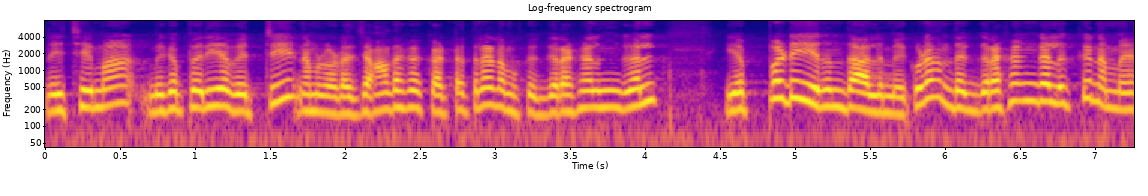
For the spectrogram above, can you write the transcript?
நிச்சயமாக மிகப்பெரிய வெற்றி நம்மளோட ஜாதக கட்டத்தில் நமக்கு கிரகங்கள் எப்படி இருந்தாலுமே கூட அந்த கிரகங்களுக்கு நம்ம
